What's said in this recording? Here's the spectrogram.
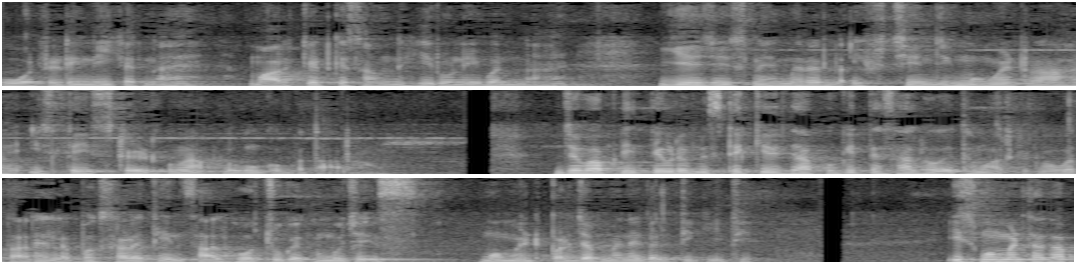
ओवर ट्रेडिंग नहीं करना है मार्केट के सामने हीरो नहीं बनना है। ये जिसने मेरा लाइफ चेंजिंग मोमेंट रहा है, इसलिए इस ट्रेड को मैं आप लोगों को बता रहा हूँ। जब आपने इतनी बड़ी मिस्टेक की थी, आपको कितने साल हो गए थे मार्केट में? बता रहे हैं, लगभग साढ़े तीन साल हो चुके थे मुझे इस मोमेंट पर जब मैंने गलती की थी। इस मोमेंट तक आप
